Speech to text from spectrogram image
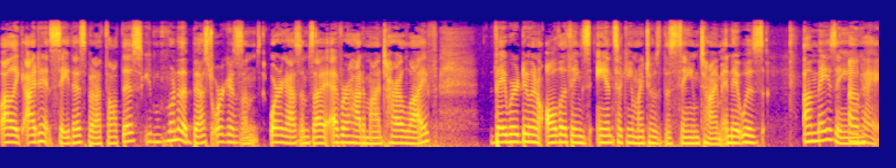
I like, I didn't say this, but I thought this. One of the best orgasms, orgasms I ever had in my entire life. They were doing all the things and sucking my toes at the same time. And it was amazing. Okay,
